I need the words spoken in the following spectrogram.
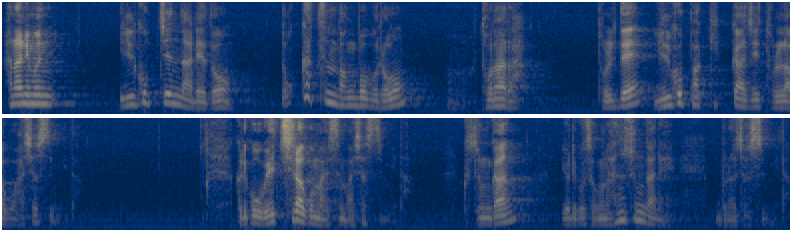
하나님은 일곱째 날에도 똑같은 방법으로 어, 돌아라 돌되 일곱 바퀴까지 돌라고 하셨습니다. 그리고 외치라고 말씀하셨습니다. 그 순간 여리고성은 한순간에 무너졌습니다.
